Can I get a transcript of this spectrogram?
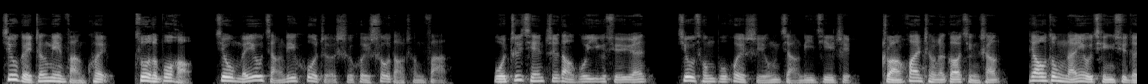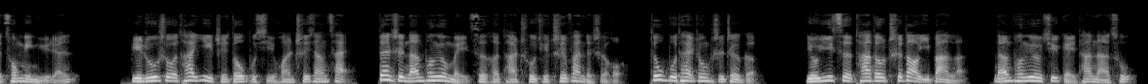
就给正面反馈。做的不好就没有奖励，或者是会受到惩罚。我之前指导过一个学员，就从不会使用奖励机制，转换成了高情商、调动男友情绪的聪明女人。比如说，她一直都不喜欢吃香菜，但是男朋友每次和她出去吃饭的时候都不太重视这个。有一次，她都吃到一半了，男朋友去给她拿醋，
